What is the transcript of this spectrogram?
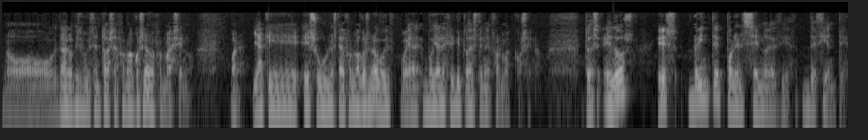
No da lo mismo que estén todas en forma coseno o en forma seno. Bueno, ya que eso uno está en forma coseno, voy, a, elegir que todas estén en forma coseno. Entonces, E2 es 20 por el seno de, 10, de 100t.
